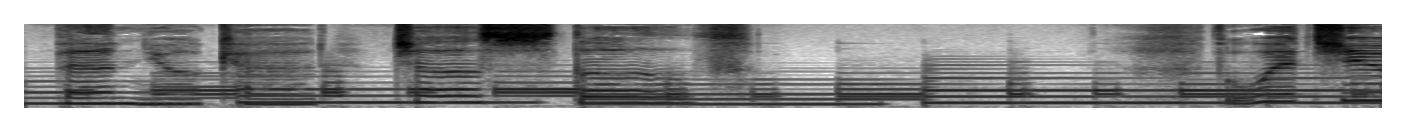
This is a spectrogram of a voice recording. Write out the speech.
up and your catch a stuff for which you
